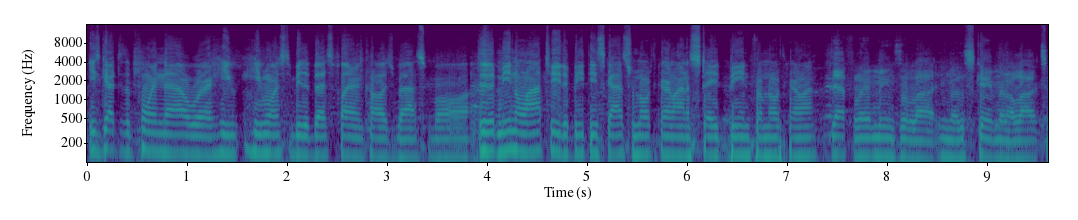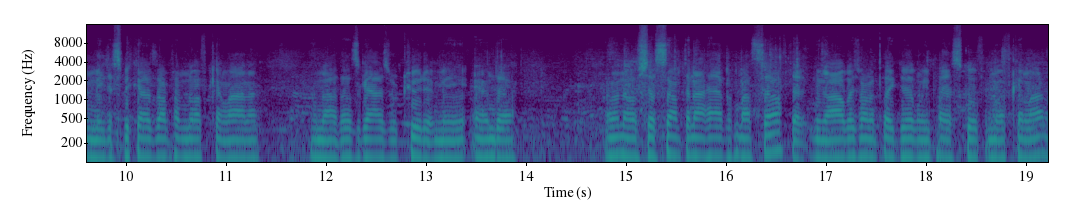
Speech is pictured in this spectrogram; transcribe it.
he's got to the point now where he, he wants to be the best player in college basketball. Uh, Did it mean a lot to you to beat these guys from North Carolina State, being from North Carolina? Definitely, it means a lot. You know, this game meant a lot to me just because I'm from North Carolina. You know, those guys recruited me, and uh, I don't know, it's just something I have with myself that, you know, I always want to play good when we play at school from North Carolina.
